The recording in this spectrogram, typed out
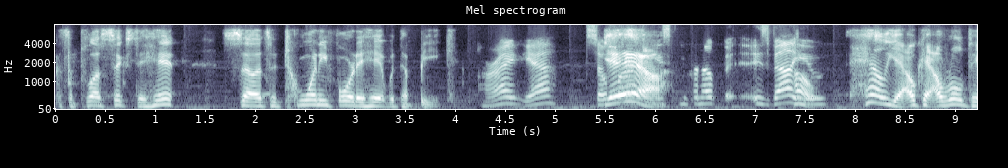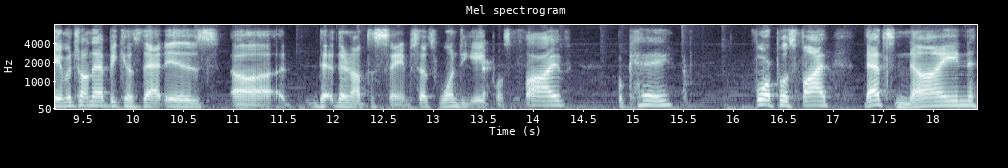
That's a plus six to hit. So it's a 24 to hit with the beak. All right, yeah. So Yeah. far, he's keeping up his value. Hell yeah. Okay, I'll roll damage on that because that is uh th- they're not the same. So that's 1d8 Sure. plus 5. Okay. 4 plus 5. That's 9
